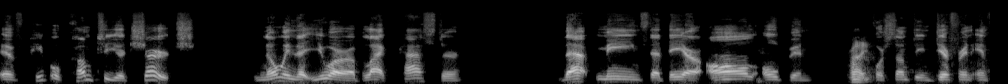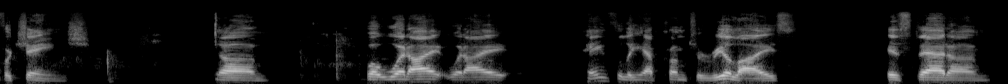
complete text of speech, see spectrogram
if people come to your church knowing that you are a black pastor, that means that they are all open right for something different and for change. Um, but what I what I painfully have come to realize is that um,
